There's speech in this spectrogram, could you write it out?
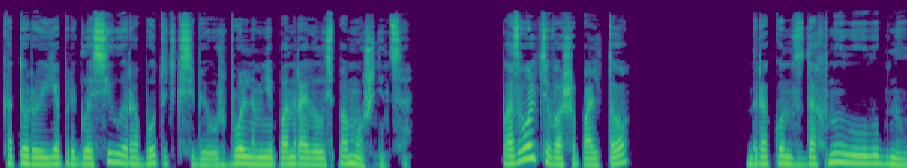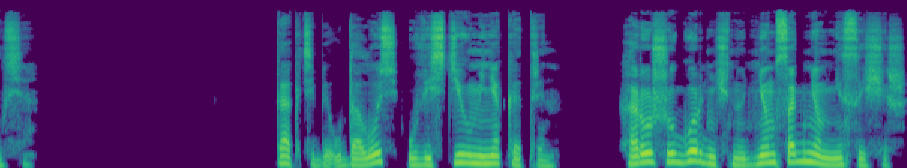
которую я пригласила работать к себе, уж больно мне понравилась помощница. «Позвольте ваше пальто». Дракон вздохнул и улыбнулся. Как тебе удалось увести у меня Кэтрин? Хорошую горничную днем с огнем не сыщешь.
